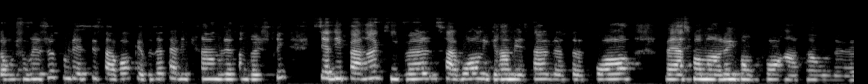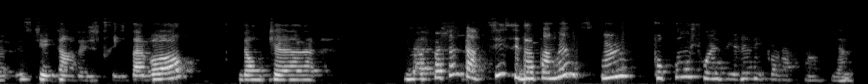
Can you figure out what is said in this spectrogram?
Donc, je voulais juste vous laisser savoir que vous êtes à l'écran, vous êtes enregistré. S'il y a des parents qui veulent savoir les grands messages de ce soir, bien, à ce moment-là, ils vont pouvoir entendre euh, ce qui a été enregistré. Ça va? Donc, euh, la prochaine partie, c'est de parler un petit peu pourquoi on choisirait l'école arc-en-ciel.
